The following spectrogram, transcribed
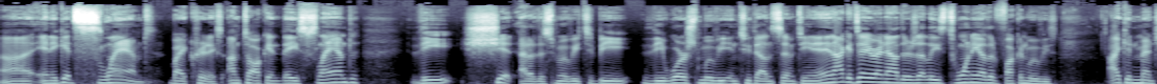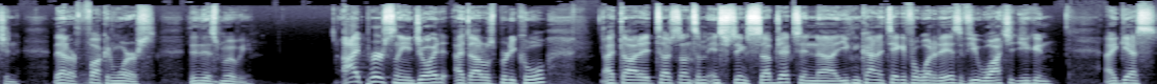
uh, and it gets slammed by critics. I'm talking. They slammed the shit out of this movie to be the worst movie in 2017. And I can tell you right now, there's at least 20 other fucking movies I can mention that are fucking worse than this movie. I personally enjoyed it. I thought it was pretty cool. I thought it touched on some interesting subjects, and uh, you can kind of take it for what it is. If you watch it, you can, I guess,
